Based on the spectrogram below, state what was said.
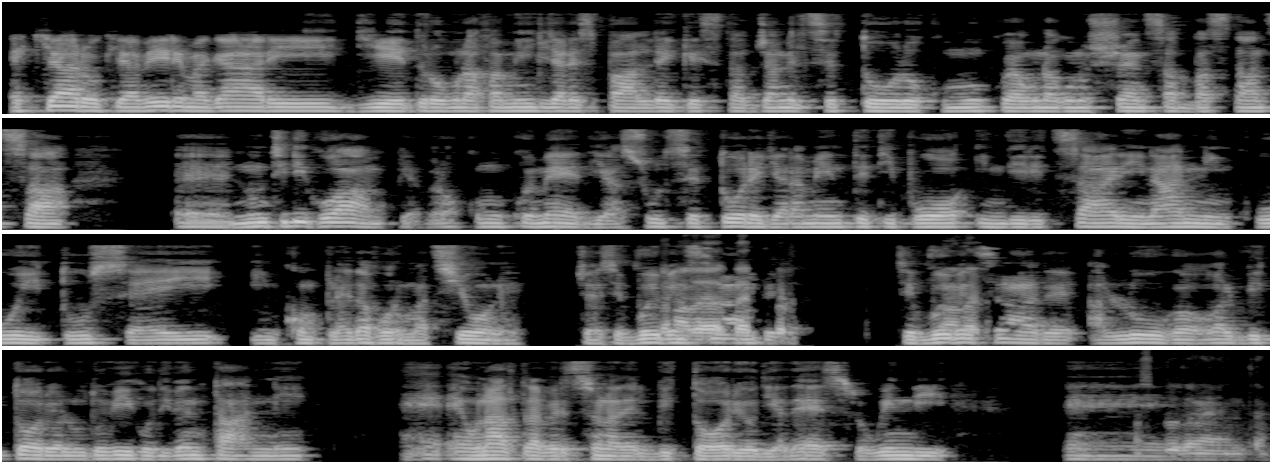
È chiaro che avere magari dietro una famiglia alle spalle che sta già nel settore o comunque ha una conoscenza abbastanza, eh, non ti dico ampia, però comunque media sul settore, chiaramente ti può indirizzare in anni in cui tu sei in completa formazione. Cioè, se voi pensate, se voi pensate a Luca o al Vittorio, a Ludovico di 20 anni, è un'altra persona del Vittorio di adesso, quindi eh, assolutamente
